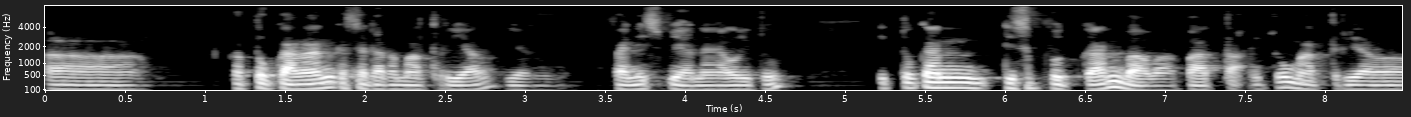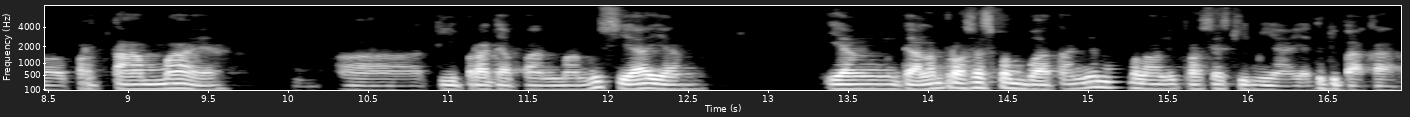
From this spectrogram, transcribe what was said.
uh, ketukangan kesadaran material yang Venice Biennale itu itu kan disebutkan bahwa bata itu material pertama ya uh, di peradaban manusia yang yang dalam proses pembuatannya melalui proses kimia yaitu dibakar.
